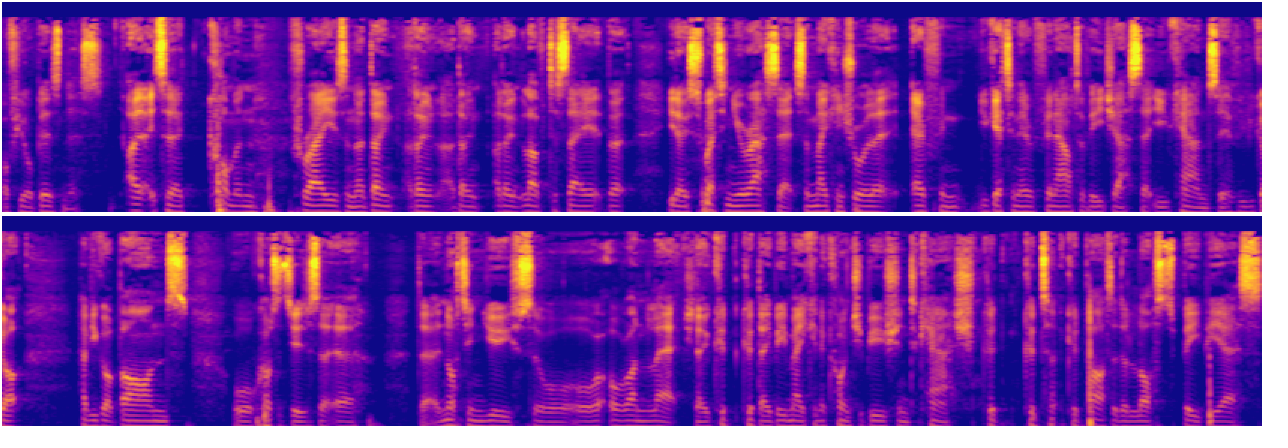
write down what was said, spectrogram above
of your business. I, it's a common phrase, and I don't, I don't, I don't, I don't love to say it, but you know, sweating your assets and making sure that everything you're getting everything out of each asset you can. So if you've got have you got barns or cottages that are that are not in use or, or, or unlet? You know, could could they be making a contribution to cash? Could could could part of the lost BPS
